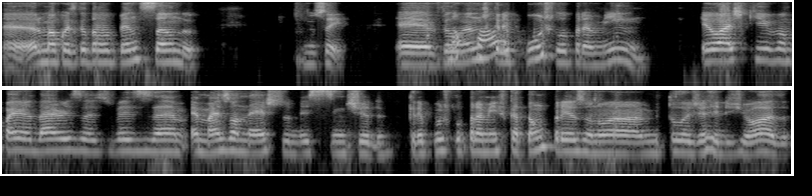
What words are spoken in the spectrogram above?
é, era uma coisa que eu tava pensando. Não sei. É, menos. Crepúsculo, para mim, eu acho que Vampire Diaries às vezes é, é mais honesto nesse sentido. Crepúsculo, para mim, fica tão preso numa mitologia religiosa.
